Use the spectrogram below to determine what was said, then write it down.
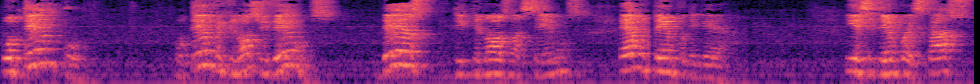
O tempo, o tempo em que nós vivemos, desde que nós nascemos, é um tempo de guerra. E esse tempo é escasso.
